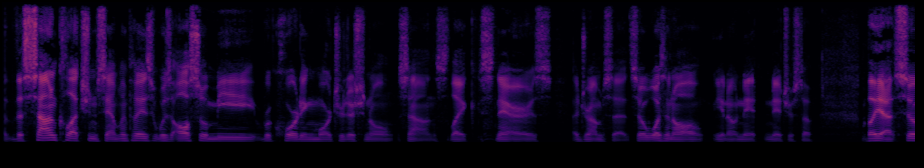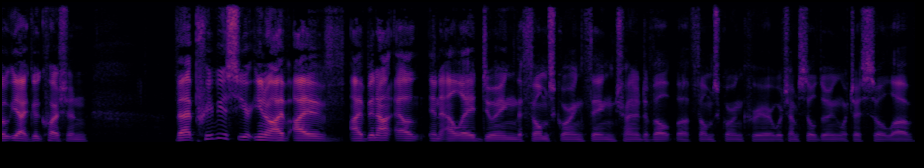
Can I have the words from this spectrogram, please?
the sound collection sampling plays was also me recording more traditional sounds like snares, a drum set. So it wasn't all you know na- nature stuff. But yeah, so yeah, good question. That previous year, you know, I've I've I've been out out in LA doing the film scoring thing, trying to develop a film scoring career, which I'm still doing, which I still love.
